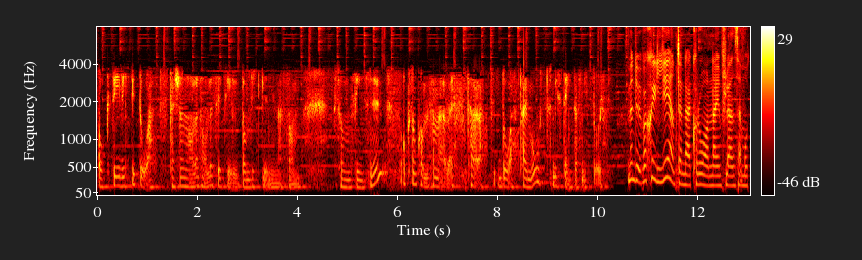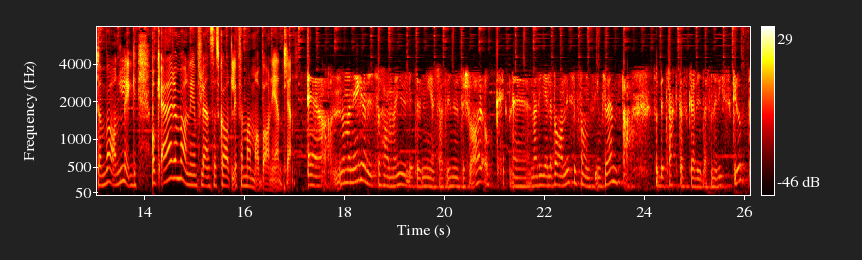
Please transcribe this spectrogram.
Och det är viktigt då att personalen håller sig till de riktlinjerna som, som finns nu och som kommer framöver för att då ta emot misstänkta smittor. Men du, vad skiljer egentligen den här coronainfluensan mot en vanlig? Och är en vanlig influensa skadlig för mamma och barn egentligen? Eh, när man är gravid så har man ju lite nedsatt immunförsvar och eh, när det gäller vanlig säsongsinfluensa så betraktas gravida som en riskgrupp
